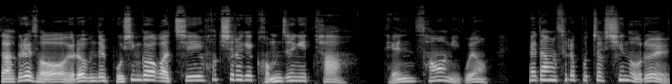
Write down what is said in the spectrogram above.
자, 그래서 여러분들 보신 것과 같이 확실하게 검증이 다 된 상황이고요. 해당 스랩포착 신호를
